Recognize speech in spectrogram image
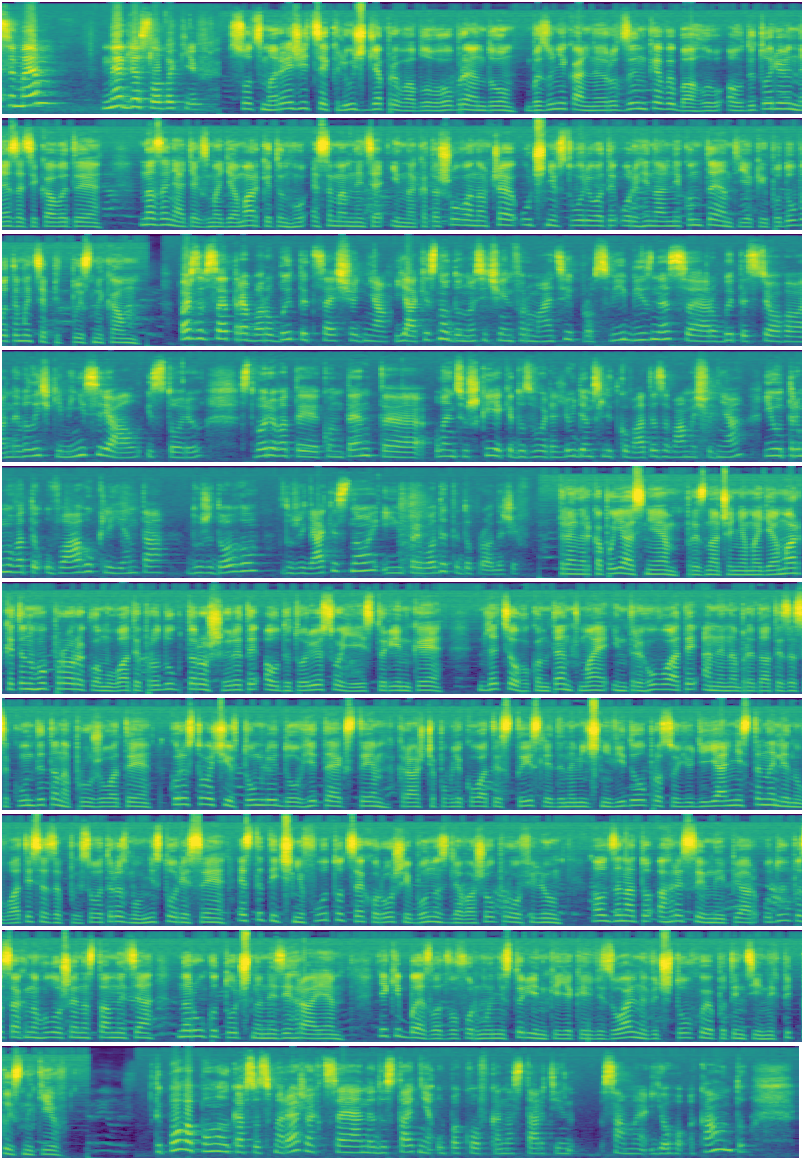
СММ не для слабаків. Соцмережі це ключ для привабливого бренду. Без унікальної родзинки вибагливу аудиторію не зацікавити. На заняттях з медіамаркетингу СММниця Інна Каташова навчає учнів створювати оригінальний контент, який подобатиметься підписникам. Перш за все, треба робити це щодня, якісно доносячи інформації про свій бізнес, е, робити з цього невеличкий міні-серіал, історію, створювати контент, е, ланцюжки, які дозволять людям слідкувати за вами щодня і утримувати увагу клієнта дуже довго, дуже якісно і приводити до продажів. Тренерка пояснює, призначення медіамаркетингу прорекламувати продукт та розширити аудиторію своєї сторінки. Для цього контент має інтригувати, а не набридати за секунди та напружувати. Користувачі втомлюють довгі тексти. Краще публікувати стислі динамічні відео про свою діяльність та не лінуватися записувати розмовні сторіси. Естетичні фото це хороший бонус для вашого профілю. А от занадто агресивний піар у дописах, наголошує наставниця, на руку точно не зіграє. Як і безлад в оформленні сторінки, який візуально відштовхує потенційних підписників. Типова помилка в соцмережах це недостатня упаковка на старті. Саме його аккаунту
